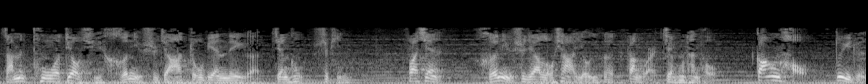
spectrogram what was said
咱们通过调取何女士家周边那个监控视频，发现何女士家楼下有一个饭馆监控探头，刚好对准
